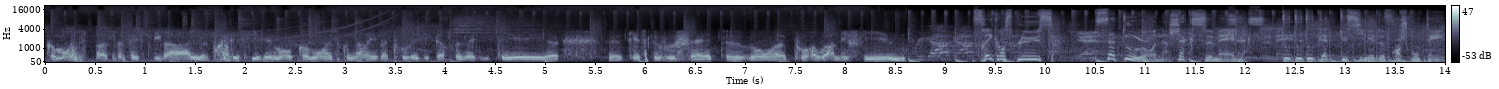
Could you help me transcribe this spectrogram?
comment se passe un festival, précisément comment est-ce qu'on arrive à trouver des personnalités, euh, qu'est-ce que vous faites bon, pour avoir des films. Fréquence Plus, ça tourne chaque semaine. Tout, tout, toute l'actu ciné de Franche-Comté.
